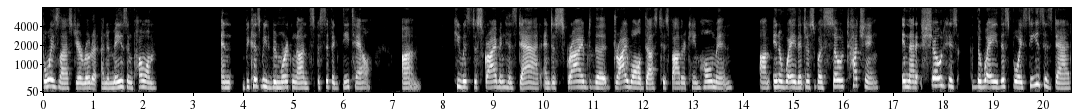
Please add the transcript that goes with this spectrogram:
boys last year wrote a, an amazing poem, and because we'd been working on specific detail, um, he was describing his dad and described the drywall dust his father came home in um, in a way that just was so touching in that it showed his the way this boy sees his dad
